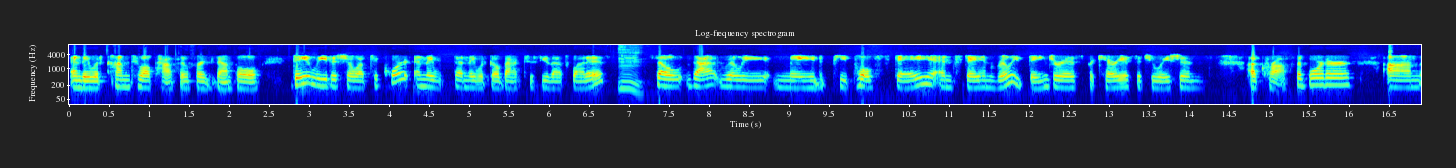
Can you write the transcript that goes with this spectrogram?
and they would come to El Paso, for example, daily to show up to court, and they then they would go back to see Ciudad Juarez. Mm. So that really made people stay and stay in really dangerous, precarious situations across the border. Um,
